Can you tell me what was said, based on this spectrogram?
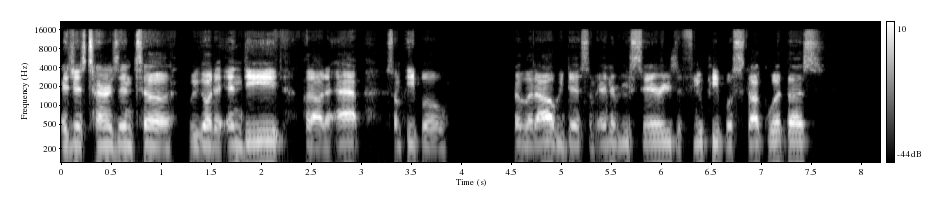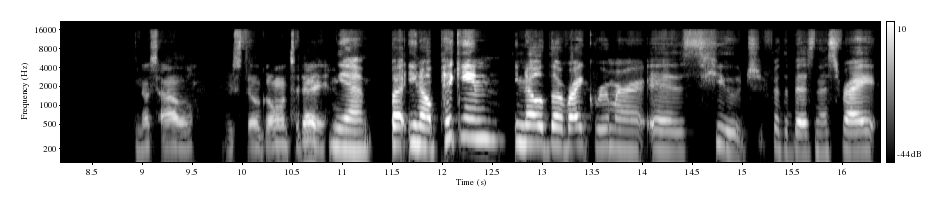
it just turns into we go to Indeed, put out an app. Some people fill it out. We did some interview series. A few people stuck with us. And that's how we're still going today. Yeah, but you know, picking, you know, the right groomer is huge for the business, right?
